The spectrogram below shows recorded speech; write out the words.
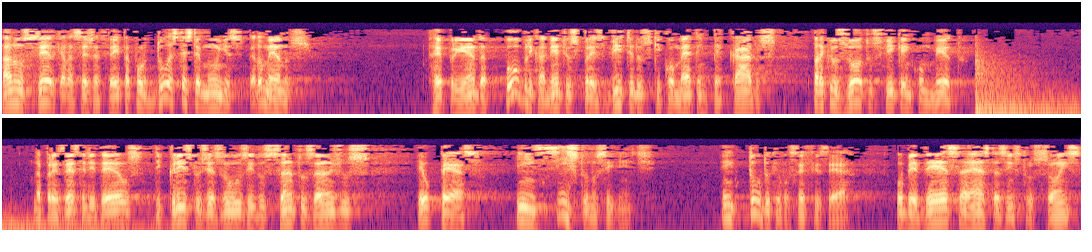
a não ser que ela seja feita por duas testemunhas, pelo menos. Repreenda publicamente os presbíteros que cometem pecados, para que os outros fiquem com medo. Na presença de Deus, de Cristo Jesus e dos santos anjos, eu peço e insisto no seguinte: em tudo que você fizer, Obedeça estas instruções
